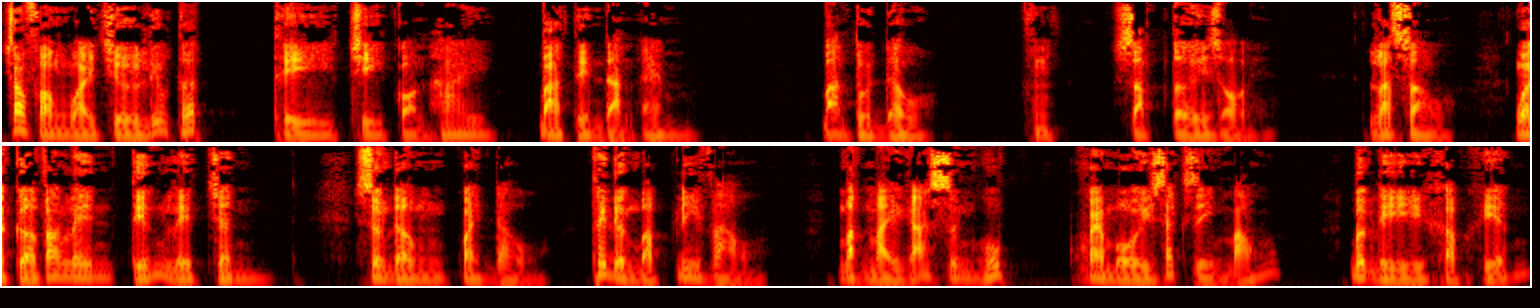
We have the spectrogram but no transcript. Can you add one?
Trong phòng ngoài trừ liễu thất, thì chỉ còn hai, ba tên đàn em. Bạn tôi đâu? Sắp tới rồi. Lát sau, ngoài cửa vang lên tiếng lê chân. Sương Đông quay đầu, thấy đường mập đi vào. Mặt mày gã sưng húp, khoe môi rách dì máu, bước đi khập khiễng.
